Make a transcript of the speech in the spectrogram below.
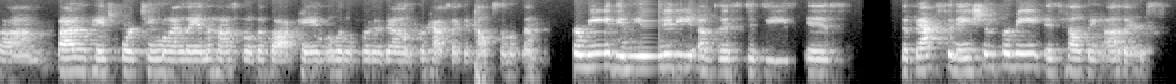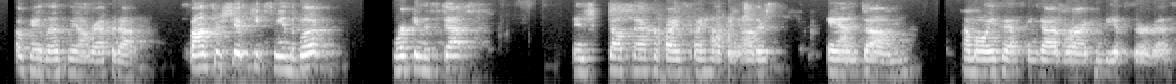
Um, bottom of page 14, while I lay in the hospital, the thought came a little further down, perhaps I could help some of them. For me, the immunity of this disease is the vaccination for me is helping others. Okay, Leslie, I'll wrap it up. Sponsorship keeps me in the book, working the steps, and self sacrifice by helping others. And um, I'm always asking God where I can be of service.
